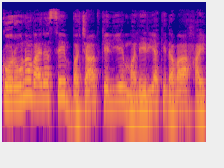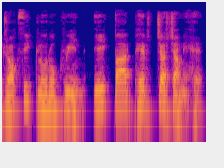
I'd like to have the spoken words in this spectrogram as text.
कोरोना वायरस से बचाव के लिए मलेरिया की दवा हाइड्रोक्सी क्लोरोक्वीन एक बार फिर चर्चा में है।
